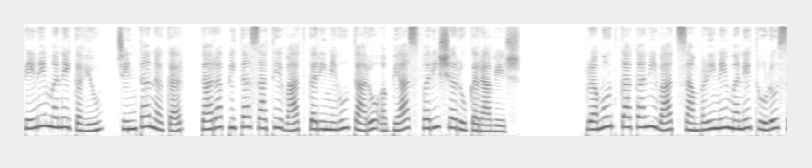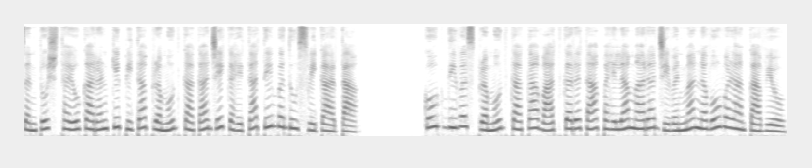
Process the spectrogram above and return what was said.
તેણે મને કહ્યું, ચિંતા ન કર, તારા પિતા સાથે વાત કરીને હું તારો અભ્યાસ ફરી શરૂ કરાવીશ. પ્રમોદ કાકાની વાત સાંભળીને મને થોડો સંતોષ થયો કારણ કે પિતા પ્રમોદ કાકા જે કહેતા તે બધું સ્વીકારતા. કોક દિવસ પ્રમોદ કાકા વાત કરતા પહેલાં મારા જીવનમાં નવો વળાંક આવ્યો.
